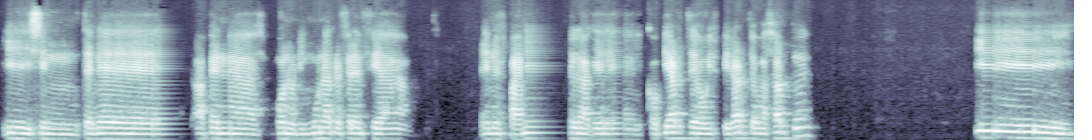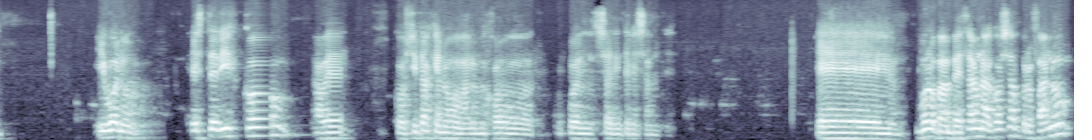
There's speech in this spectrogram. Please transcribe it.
y sin tener apenas, bueno, ninguna referencia en español en la que copiarte o inspirarte o basarte. Y, y bueno, este disco, a ver, cositas que no, a lo mejor pueden ser interesantes. Eh, bueno, para empezar una cosa, profano,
